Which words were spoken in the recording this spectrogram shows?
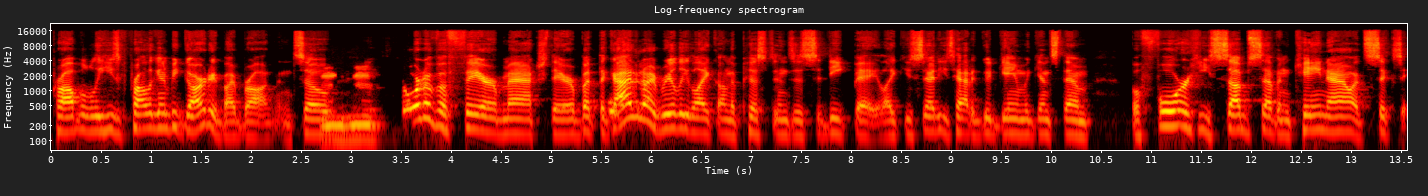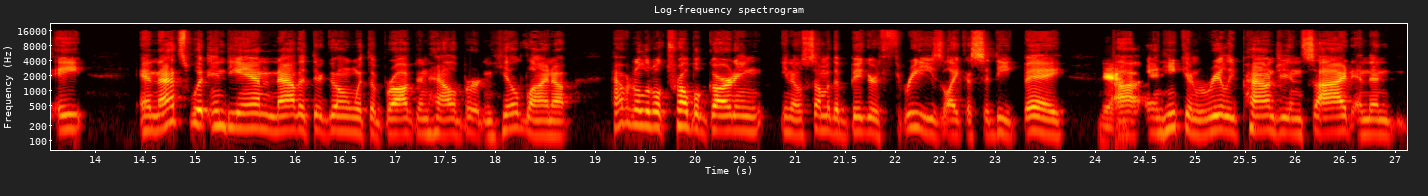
probably he's probably going to be guarded by Brogdon. So mm-hmm. sort of a fair match there. But the guy that I really like on the Pistons is Saddiq Bey. Like you said, he's had a good game against them before. He's sub 7K now at six eight. And that's what Indiana, now that they're going with the Brogdon, Halliburton, Hield lineup, having a little trouble guarding, you know, some of the bigger threes like a Saddiq Bey yeah. Uh, and he can really pound you inside and then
